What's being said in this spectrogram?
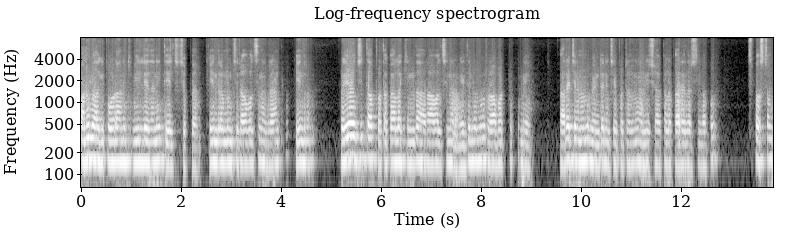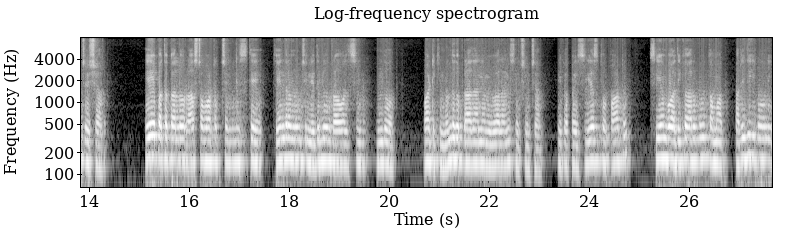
పనులు ఆగిపోవడానికి వీల్లేదని తేల్చి చెప్పారు. కేంద్రం నుంచి రావాల్సిన గ్రాంట్లు కేంద్రం ప్రయోజిత పథకాల కింద రావాల్సిన నిధులను రాబట్టుకునే కార్యాచరణను వెంటనే చేపట్టాలని అన్ని శాఖల కార్యదర్శులకు స్పష్టం చేశారు. ఏ పథకాల్లో రాష్ట్ర వాటా చెల్లిస్తే కేంద్రం నుంచి నిధులు రావాల్సి ఉందో వాటికి ముందుగా ప్రాధాన్యం ఇవ్వాలని సూచించారు. ఇకపై సిఎస్తో పాటు సీఎంఓ అధికారులు తమ పరిధిలోని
